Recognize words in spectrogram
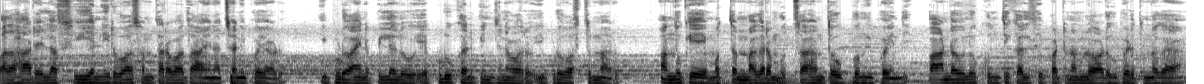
పదహారేళ్ళ స్వీయ నిర్వాసం తర్వాత ఆయన చనిపోయాడు. ఇప్పుడు ఆయన పిల్లలు ఎప్పుడూ కనిపించిన వారు ఇప్పుడు వస్తున్నారు. అందుకే మొత్తం నగరం ఉత్సాహంతో ఉప్పొంగిపోయింది. పాండవులు కుంతి కలిసి పట్టణంలో అడుగు పెడుతుండగా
